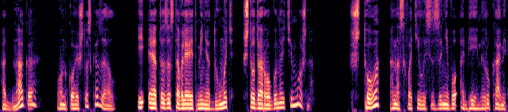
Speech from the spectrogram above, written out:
Однако он кое-что сказал, и это заставляет меня думать, что дорогу найти можно. «Что?» — она схватилась за него обеими руками.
